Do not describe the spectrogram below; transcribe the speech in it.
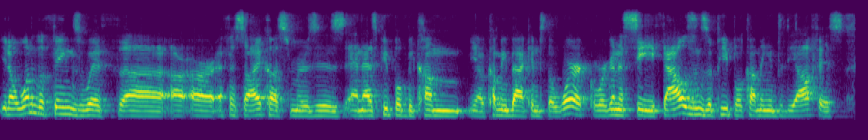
you know one of the things with uh, our, our, FSI customers is, and as people become you know coming back into the work, we're going to see thousands of people coming into the office.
